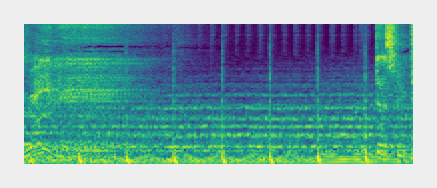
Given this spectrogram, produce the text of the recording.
Just Raven. Just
